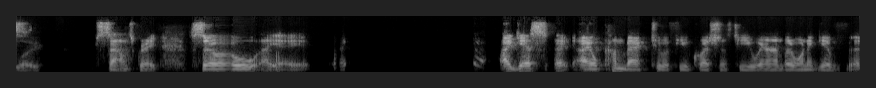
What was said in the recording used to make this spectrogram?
you'd like. sounds great. So I, I guess I'll come back to a few questions to you, Erin, but I want to give uh,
